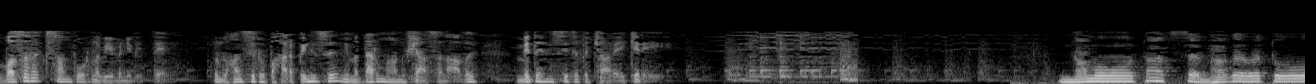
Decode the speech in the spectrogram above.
වසරක් සම්පූර්ණ වීම නිමිත්තෙන් උන්වහන්සේට උපහාර පිණිස මෙම ධර්මානුශාසනාව මෙතෙන් සිට ප්‍රචාරය කෙරේ. නමෝ තස්ස භගවතෝ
